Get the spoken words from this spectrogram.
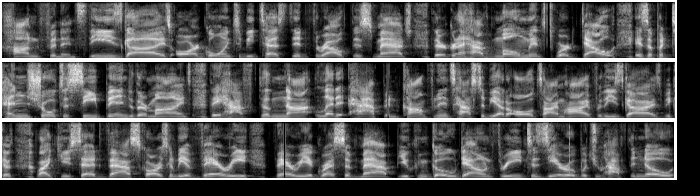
confidence. These guys are going to be tested throughout this match. They're going to have moments where doubt is a potential to seep into their minds. They have to not let it happen. Confidence has to be at an all time high for these guys because, like you said, Vasgar is going to be a very, very aggressive map. You can go down three to zero, but you have to know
